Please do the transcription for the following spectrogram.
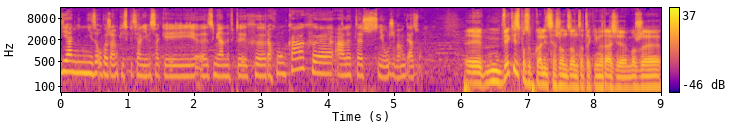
Ja nie zauważam jakiejś specjalnie wysokiej e, zmiany w tych e, rachunkach, e, ale też nie używam gazu. W jaki sposób koalicja rządząca w takim razie może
